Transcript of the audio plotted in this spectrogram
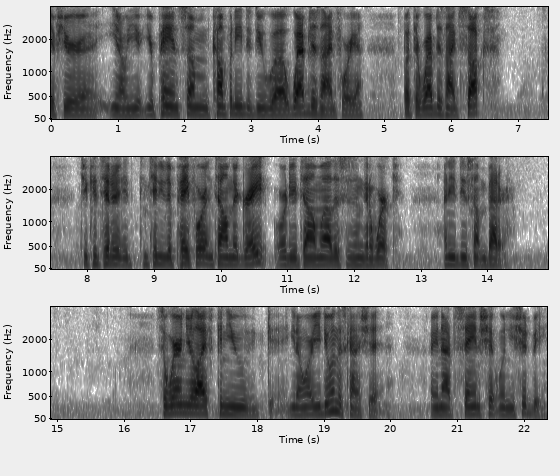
If you're, you know, you, you're paying some company to do uh, web design for you, but their web design sucks, do you consider continue to pay for it and tell them they're great, or do you tell them, well, this isn't going to work? I need to do something better. So where in your life can you, you know, are you doing this kind of shit? Are you not saying shit when you should be?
